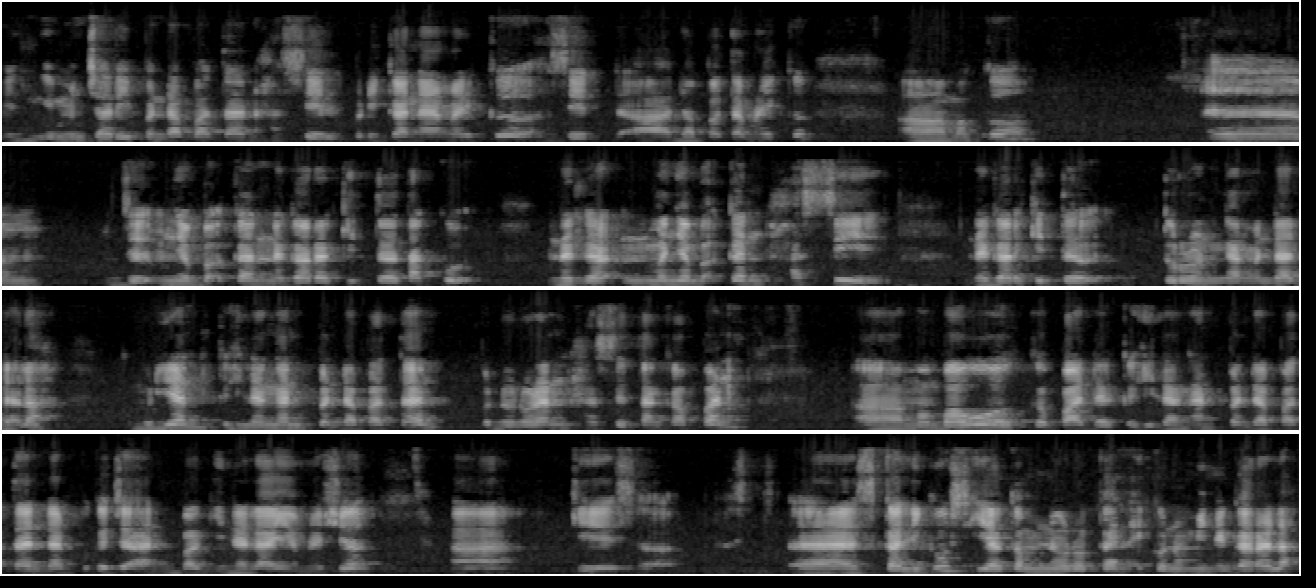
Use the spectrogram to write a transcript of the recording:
ingin mencari pendapatan hasil perikanan mereka, hasil uh, dapatan mereka. Uh, maka um, menyebabkan negara kita takut negara, menyebabkan hasil negara kita turun dengan mendadak lah. Kemudian kehilangan pendapatan, penurunan hasil tangkapan uh, membawa kepada kehilangan pendapatan dan pekerjaan bagi nelayan Malaysia. Uh, okay, uh, sekaligus ia akan menurunkan ekonomi negara lah.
